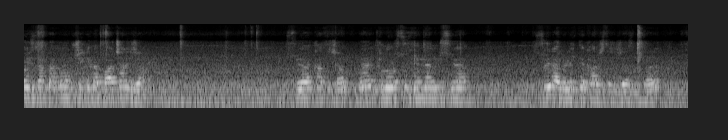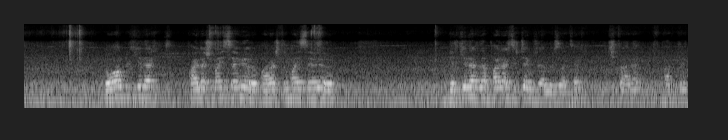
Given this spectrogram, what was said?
O yüzden ben bunu bu şekilde parçalayacağım. Suya katacağım ve klorsuz dinlenmiş suya suyla birlikte karıştıracağız bunları. Doğal bilgiler paylaşmayı seviyorum, araştırmayı seviyorum. Bilgiler de paylaştıkça güzeldir zaten. İki tane attık.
